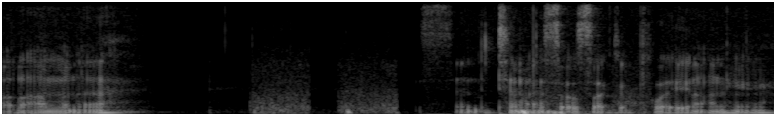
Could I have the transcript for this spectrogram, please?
hold on, I'm gonna send it to myself so I can play it on here.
